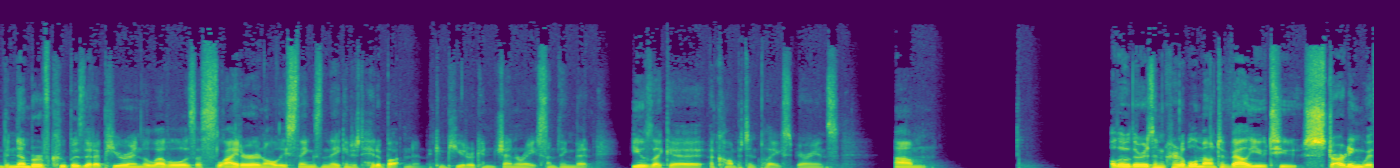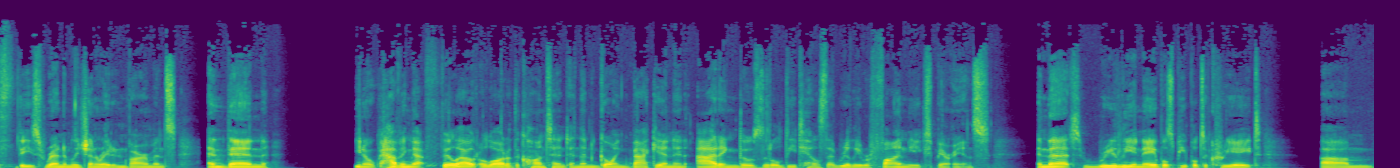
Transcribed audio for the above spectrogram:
the number of Koopas that appear in the level is a slider and all these things, and they can just hit a button and the computer can generate something that feels like a, a competent play experience. Um, although there is an incredible amount of value to starting with these randomly generated environments and then you know having that fill out a lot of the content and then going back in and adding those little details that really refine the experience and that really enables people to create um,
